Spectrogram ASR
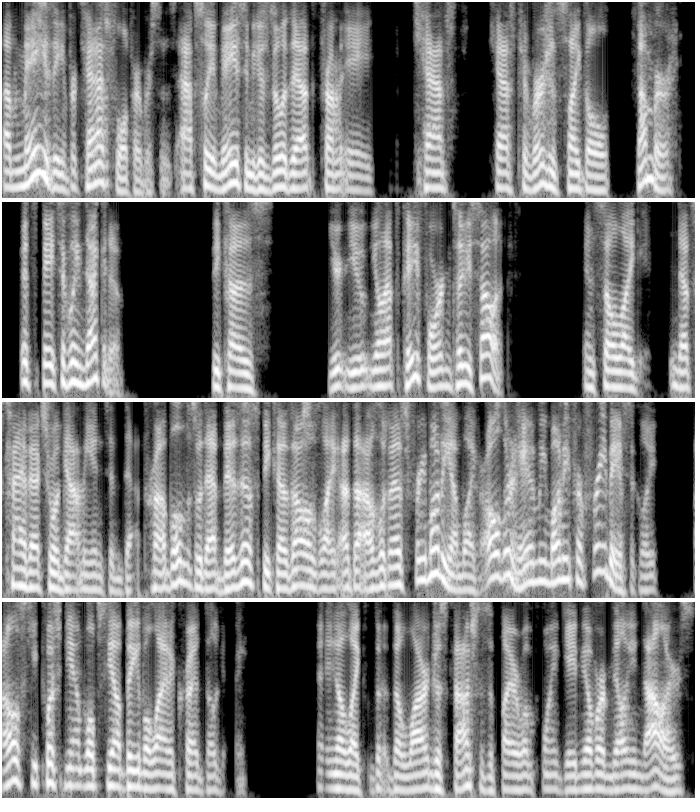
Amazing for cash flow purposes. Absolutely amazing because you look at that from a cash, cash conversion cycle number, it's basically negative because you, you, you'll have to pay for it until you sell it. And so like, that's kind of actually what got me into debt problems with that business because I was like, I, thought I was looking at this free money. I'm like, oh, they're handing me money for free, basically. I'll just keep pushing the envelope, see how big of a line of credit they'll give me. And, you know, like the, the largest caution supplier at one point gave me over a million dollars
